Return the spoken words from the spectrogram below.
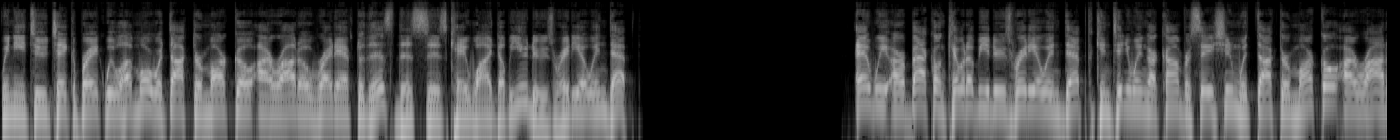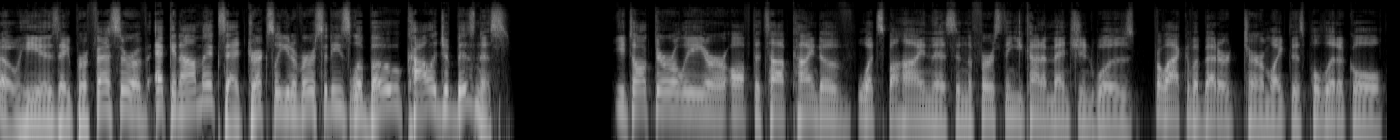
We need to take a break. We will have more with Dr. Marco Airaudo right after this. This is KYW News Radio in depth. And we are back on KYW News Radio in depth, continuing our conversation with Dr. Marco Airaudo. He is a professor of economics at Drexel University's LeBow College of Business. You talked earlier off the top kind of what's behind this. And the first thing you kind of mentioned was, for lack of a better term, like this political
